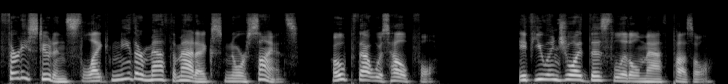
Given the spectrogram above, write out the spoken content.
30 students like neither mathematics nor science. Hope that was helpful. If you enjoyed this little math puzzle,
